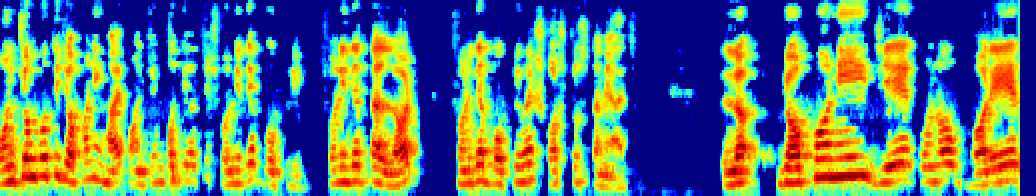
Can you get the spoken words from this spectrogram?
পঞ্চমপতি যখনই হয়, পঞ্চমপতি হচ্ছে শনিদেব বকরি। শনিদেব তার লর্ড, শনিদেব বকরি হয়ে ষষ্ঠ স্থানে আছে। যখনই যে কোনো ঘরের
